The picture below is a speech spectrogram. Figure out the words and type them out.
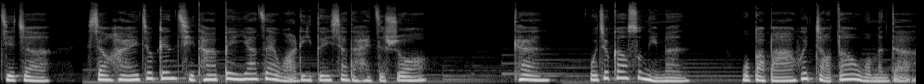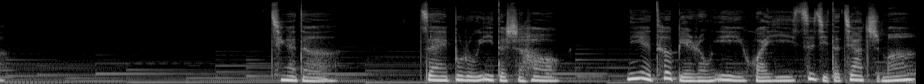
接着，小孩就跟其他被压在瓦砾堆下的孩子说：“看，我就告诉你们，我爸爸会找到我们的。”亲爱的，在不如意的时候，你也特别容易怀疑自己的价值吗？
